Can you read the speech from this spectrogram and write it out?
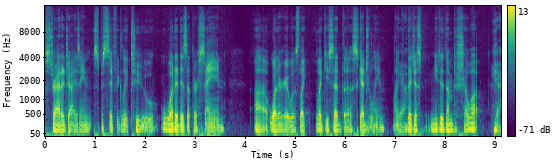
strategizing specifically to what it is that they're saying. Uh, whether it was like like you said the scheduling, like Yeah. they just needed them to show up. yeah.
